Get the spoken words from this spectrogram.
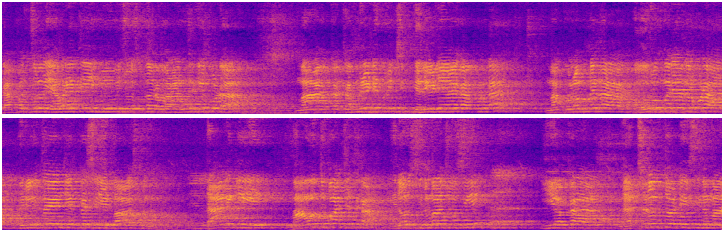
ప్రపంచంలో ఎవరైతే ఈ మూవీ చూస్తున్నారో వారందరికీ కూడా మా యొక్క కమ్యూనిటీ గురించి తెలియడమే కాకుండా మా కులం మీద గౌరవ మర్యాదలు కూడా పెరుగుతాయని చెప్పేసి భావిస్తున్నాం. దానికి మా వంతు బాధ్యతగా ఈరోజు సినిమా చూసి ఈ యొక్క నచ్చడంతో ఈ సినిమా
